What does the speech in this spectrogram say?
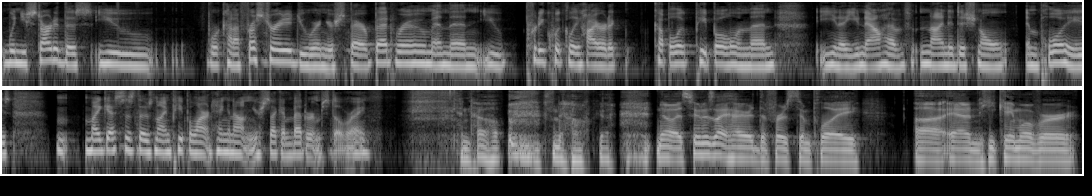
when you started this, you were kind of frustrated. You were in your spare bedroom, and then you pretty quickly hired a couple of people, and then you know you now have nine additional employees. My guess is those nine people aren't hanging out in your second bedroom still, right? No, no, no. As soon as I hired the first employee, uh, and he came over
